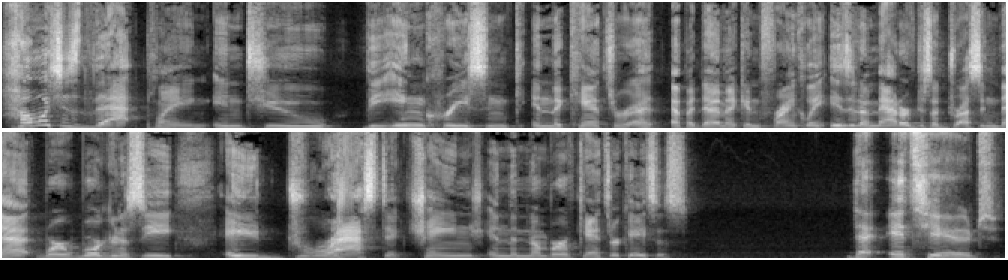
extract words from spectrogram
how much is that playing into the increase in, in the cancer e- epidemic? And frankly, is it a matter of just addressing that where we're going to see a drastic change in the number of cancer cases? That it's huge.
